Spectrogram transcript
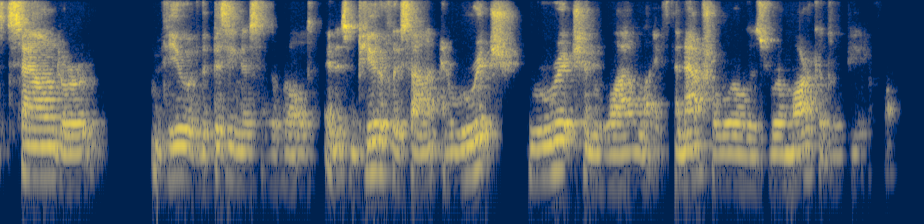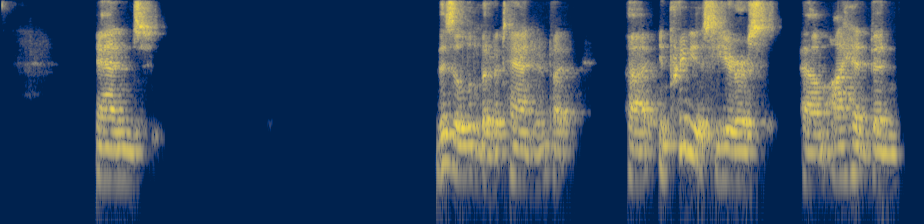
sound or view of the busyness of the world. And it's beautifully silent and rich, rich in wildlife. The natural world is remarkably beautiful. And this is a little bit of a tangent, but uh, in previous years, um, I had been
